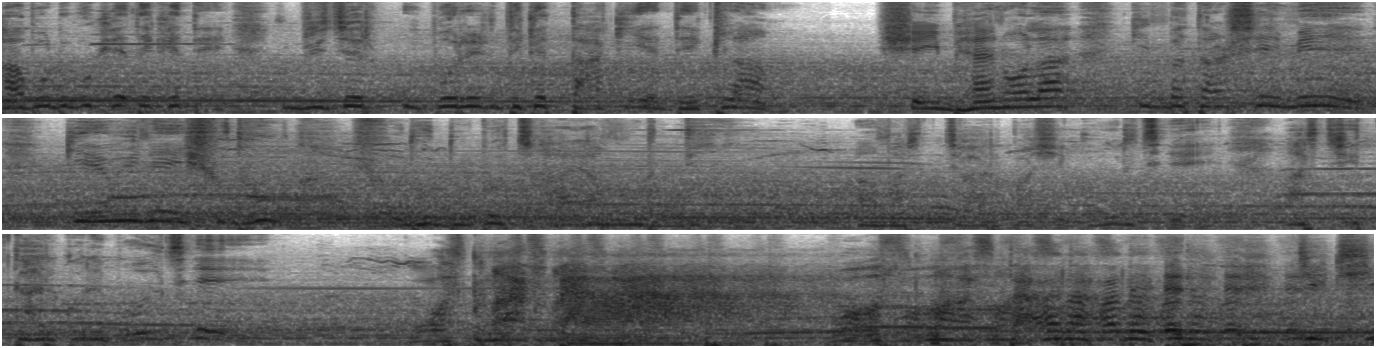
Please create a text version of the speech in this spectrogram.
হাবুডুবু খেতে খেতে ব্রিজের উপরের দিকে তাকিয়ে দেখলাম, সেই ভ্যানওয়ালা কিংবা তার সেই মেয়ে কেউই নেই, শুধু শুধু দুটো ছায়া মূর্তি আমার চারপাশে ঘুরছে আর চিৎকার করে বলছে পোস্টমাস্টার পোস্টমাস্টার আমাদের চিঠি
